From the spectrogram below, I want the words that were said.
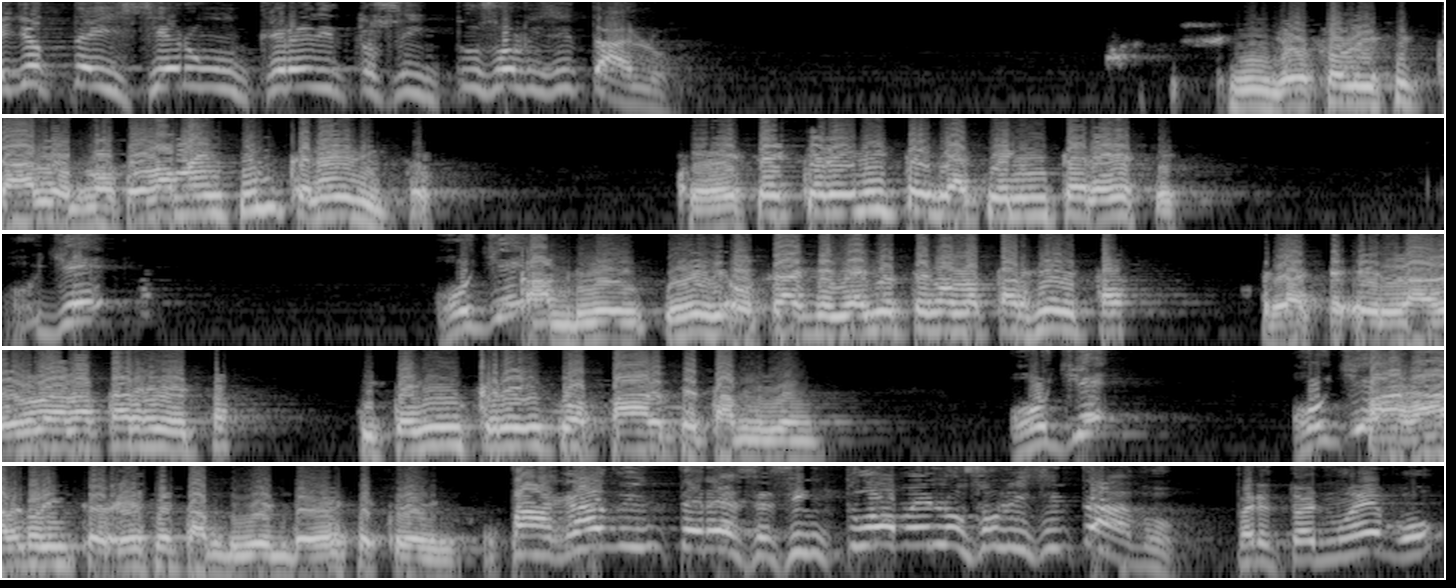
ellos te hicieron un crédito sin tú solicitarlo. Sin yo solicitarlo, no solamente un crédito, que ese crédito ya tiene intereses. Oye, oye. También, pues, o sea que ya yo tengo la tarjeta, la, la deuda de la tarjeta, y tengo un crédito aparte también. Oye, oye. Pagando intereses también de ese crédito. Pagando intereses sin tú haberlo solicitado. Pero esto es nuevo.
